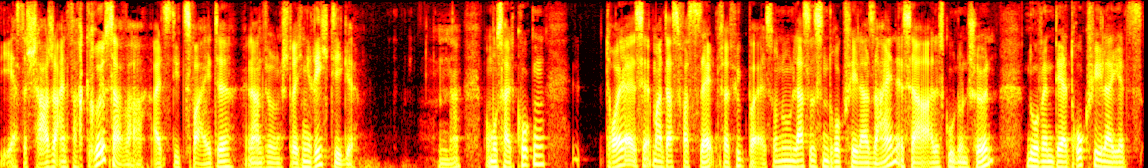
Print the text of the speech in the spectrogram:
die erste Charge einfach größer war als die zweite, in Anführungsstrichen, richtige. Na? Man muss halt gucken, teuer ist ja immer das, was selten verfügbar ist. Und nun lass es ein Druckfehler sein, ist ja alles gut und schön. Nur wenn der Druckfehler jetzt,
